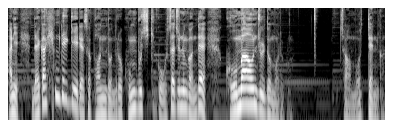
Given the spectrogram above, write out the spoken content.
아니 내가 힘들게 일해서 번 돈으로 공부시키고 옷 사주는 건데 고마운 줄도 모르고 저 못된 것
